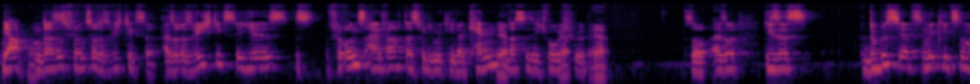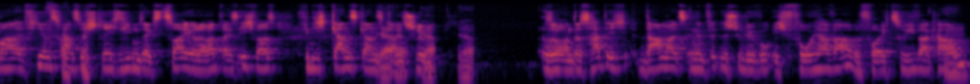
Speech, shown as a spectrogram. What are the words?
Ja, und das ist für uns doch das Wichtigste. Also das Wichtigste hier ist, ist für uns einfach, dass wir die Mitglieder kennen und dass sie sich wohlfühlen. Ja. So, also dieses, du bist jetzt Mitgliedsnummer 24-762 oder was weiß ich was, finde ich ganz, ganz, Ja, ganz ja, schlimm. Ja, ja. So, und das hatte ich damals in dem Fitnessstudio, wo ich vorher war, bevor ich zu Viva kam. Mhm.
